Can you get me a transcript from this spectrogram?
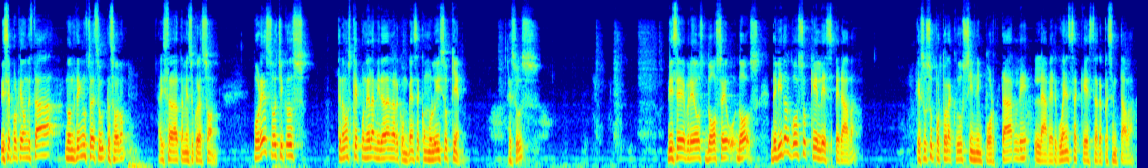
Dice, porque donde está, donde tengan ustedes su tesoro, ahí estará también su corazón. Por eso, chicos, tenemos que poner la mirada en la recompensa como lo hizo quién? Jesús. Dice Hebreos 12, 2, debido al gozo que le esperaba, Jesús soportó la cruz sin importarle la vergüenza que ésta representaba.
